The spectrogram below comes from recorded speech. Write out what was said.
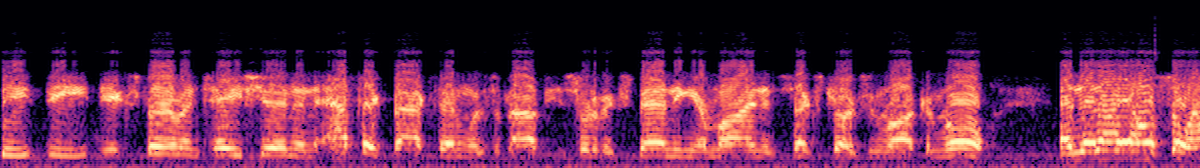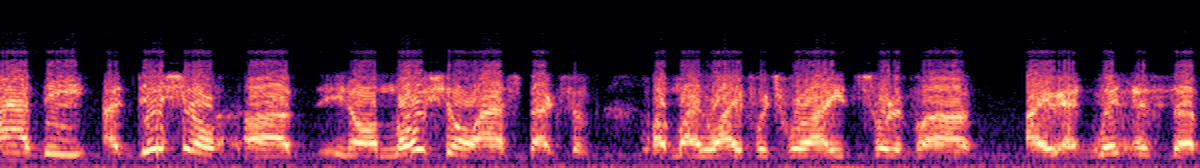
the, the, experimentation and ethic back then was about sort of expanding your mind and sex, drugs, and rock and roll. And then I also had the additional, uh, you know, emotional aspects of, of my life, which were I sort of, uh, I had witnessed the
